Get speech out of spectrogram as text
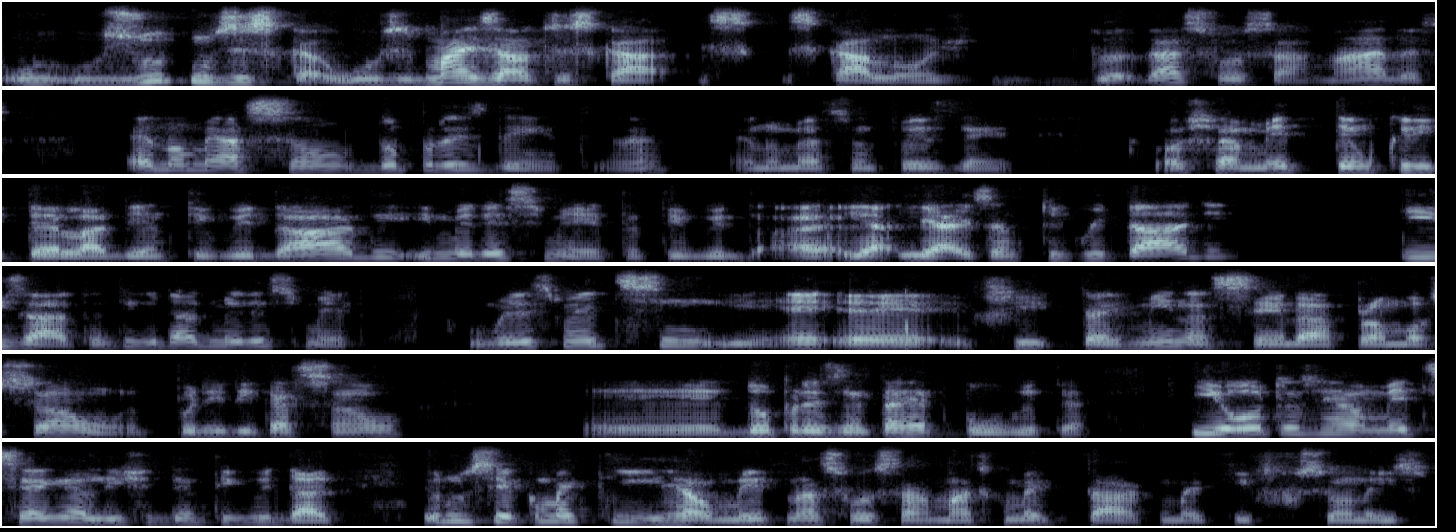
os últimos os mais altos escalões das Forças Armadas é nomeação do presidente, né? É nomeação do presidente. Logicamente tem um critério lá de antiguidade e merecimento. Antiguidade, aliás, antiguidade, exato, antiguidade e merecimento. O merecimento sim é, é, termina sendo a promoção por indicação é, do presidente da República e outras realmente seguem a lista de antiguidade. Eu não sei como é que realmente nas Forças Armadas, como é que tá, como é que funciona isso.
